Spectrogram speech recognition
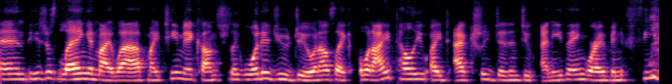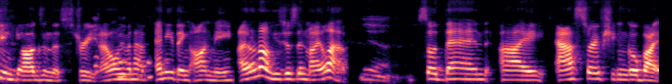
and he's just laying in my lap. My teammate comes. She's like, "What did you do?" And I was like, "When I tell you, I actually didn't do anything. Where I've been feeding dogs in the street. I don't even have anything on me. I don't know. He's just in my lap." Yeah. So then I asked her if she can go buy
